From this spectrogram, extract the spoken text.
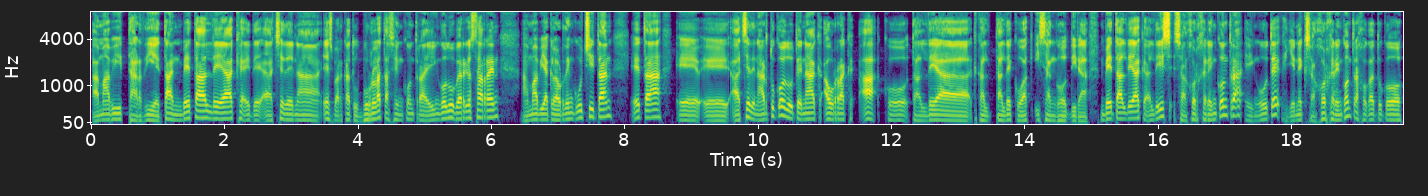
amabi tardietan betaldeak atxedena ez barkatu burlatasen kontra egingo du berriozarren amabiak laurden gutxitan eta e, e, atxeden hartuko dutenak aurrak ako taldea, taldekoak izango dira. Betaldeak aldiz San Jorgeren kontra egingo dute, geienek San Jorgeren kontra jokatuko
